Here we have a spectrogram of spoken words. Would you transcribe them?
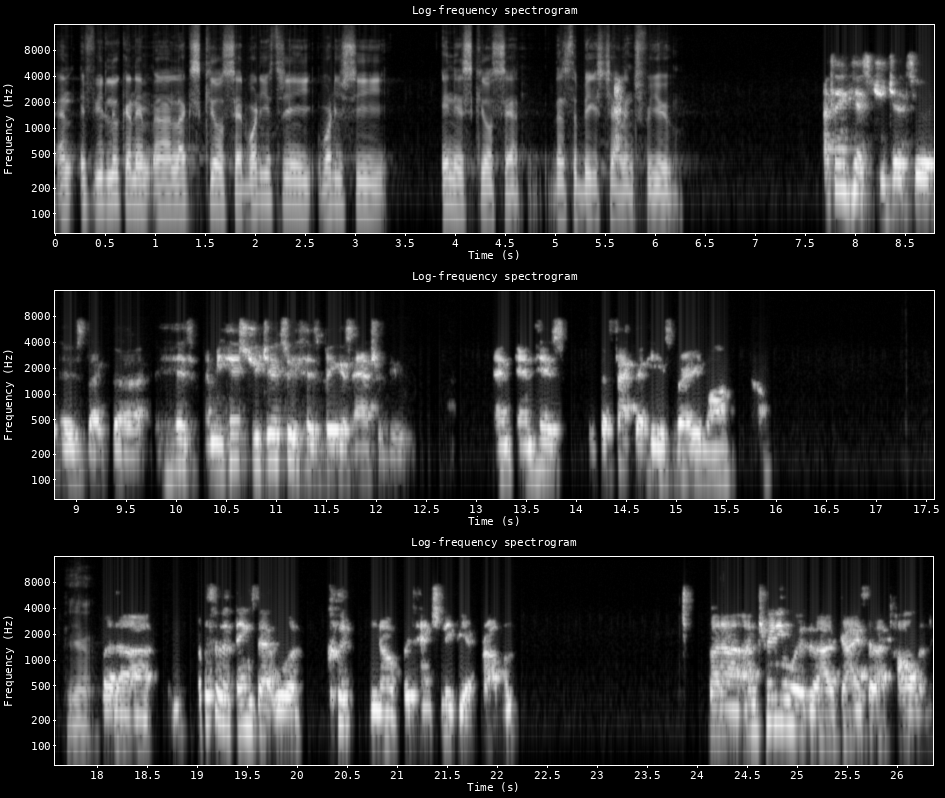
And if you look at him uh, like skill set, what do you see? What do you see in his skill set? That's the biggest challenge for you. I think his jujitsu is like the his. I mean, his jujitsu is his biggest attribute, and and his the fact that he's very long. You know? Yeah, But uh, those are the things that would could you know potentially be a problem. But uh, I'm training with uh, guys that are taller than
